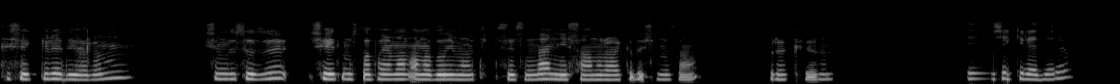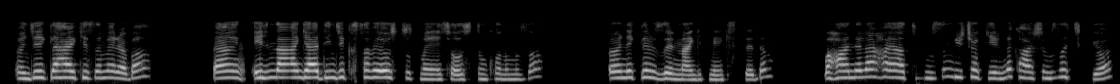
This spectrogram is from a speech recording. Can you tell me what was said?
Teşekkür ediyorum. Şimdi sözü Şehit Mustafa Yaman Anadolu İmam Hatip Lisesi'nden Nisanur arkadaşımıza bırakıyorum. Teşekkür ederim. Öncelikle herkese merhaba. Ben elimden geldiğince kısa ve öz tutmaya çalıştım konumuza. Örnekler üzerinden gitmek istedim. Bahaneler hayatımızın birçok yerinde karşımıza çıkıyor.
